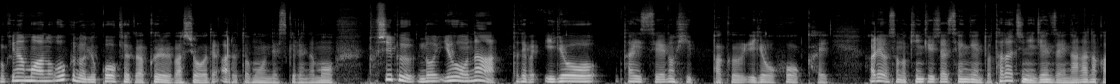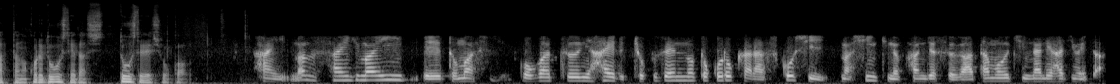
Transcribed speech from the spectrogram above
沖縄もあの多くの旅行客が来る場所であると思うんですけれども、都市部のような、例えば医療体制の逼迫、医療崩壊、あるいはその緊急事態宣言と直ちに現在ならなかったの、これどうしてだし、どうしてでしょうか？はい、まず幸い、えーとまあ、5月に入る直前のところから少し、まあ、新規の患者数が頭打ちになり始めた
